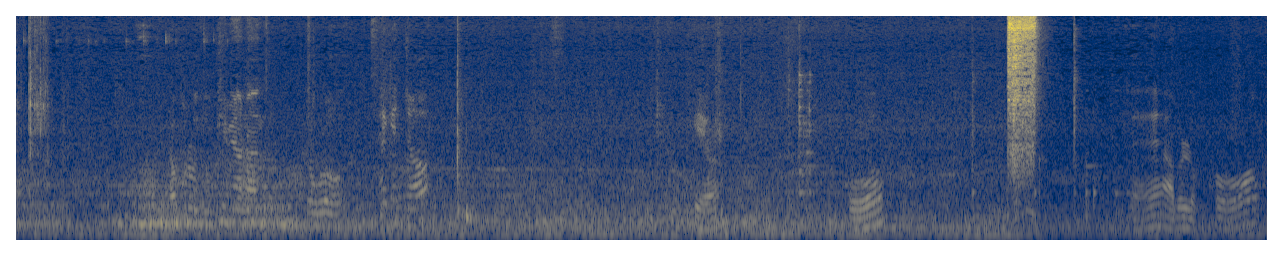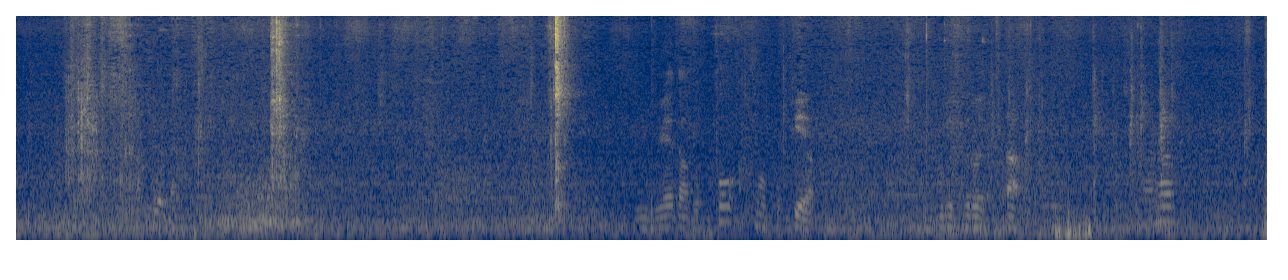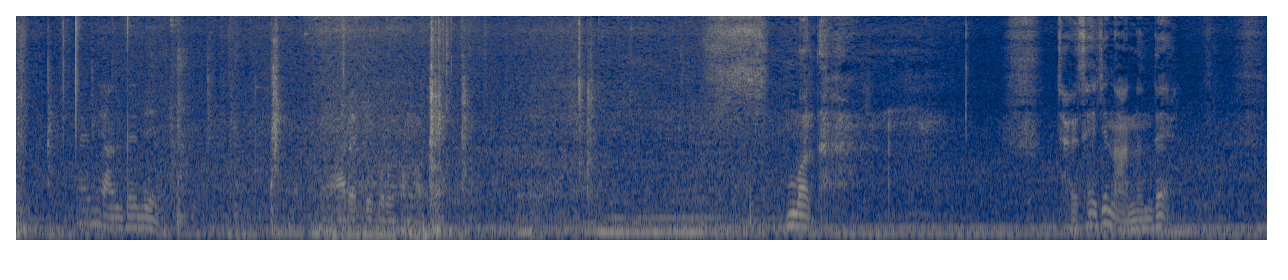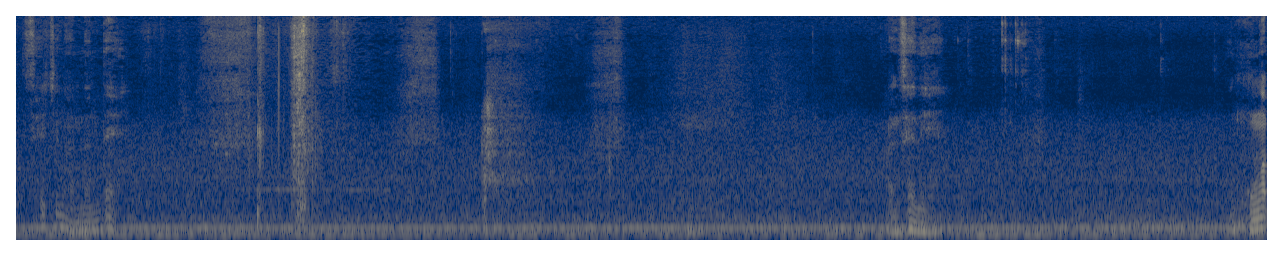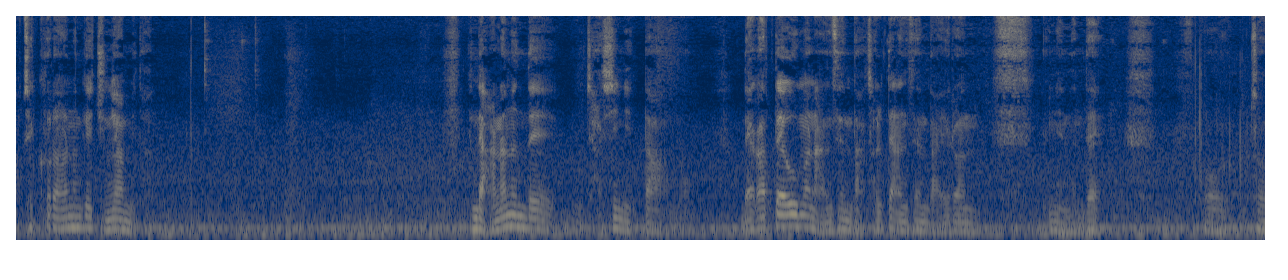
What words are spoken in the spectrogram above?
옆으로 눕히면은 이쪽으로 세겠죠? 할게요. 고 네, 압을 이 위에다 놓고 한번 볼게요. 물이 들어있다. 샘이 안 되니 아래쪽으로 한번 한번. 잘 새진 않는데 새진 않는데. 안 새네. 공합 체크를 하는 게 중요합니다. 근데 안 하는데 뭐 자신 있다 뭐 내가 때우면 안 샌다 절대 안 샌다 이런 분이 있는데 어, 저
